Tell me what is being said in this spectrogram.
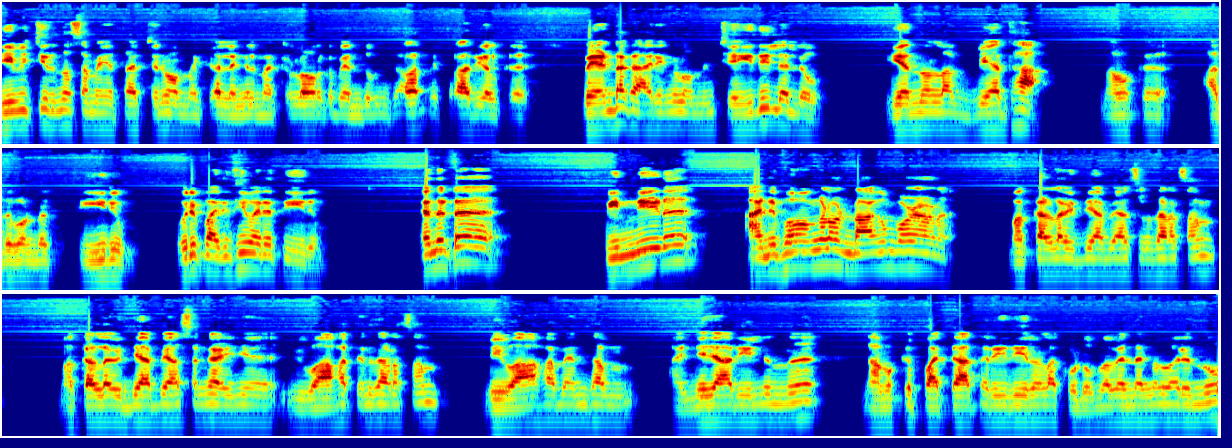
ജീവിച്ചിരുന്ന സമയത്ത് അച്ഛനും അമ്മയ്ക്കും അല്ലെങ്കിൽ മറ്റുള്ളവർക്ക് ബന്ധു മിത്രാദികൾക്ക് വേണ്ട കാര്യങ്ങളൊന്നും ചെയ്തില്ലല്ലോ എന്നുള്ള വ്യഥ നമുക്ക് അതുകൊണ്ട് തീരും. ഒരു പരിധി വരെ തീരും. എന്നിട്ട് പിന്നീട് അനുഭവങ്ങൾ ഉണ്ടാകുമ്പോഴാണ് മക്കളുടെ വിദ്യാഭ്യാസത്തിന് തടസ്സം മക്കളുടെ വിദ്യാഭ്യാസം കഴിഞ്ഞ് വിവാഹത്തിന് തടസ്സം വിവാഹബന്ധം അന്യജാതിയിൽ നിന്ന് നമുക്ക് പറ്റാത്ത രീതിയിലുള്ള കുടുംബ ബന്ധങ്ങൾ വരുന്നു.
